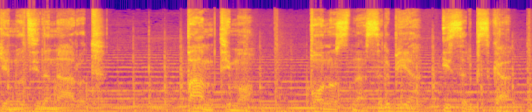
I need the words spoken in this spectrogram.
genocidan narod. Pamtimo, ponosna Srbija i Srpska.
